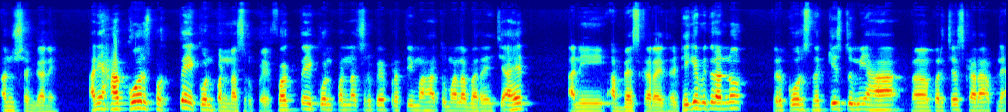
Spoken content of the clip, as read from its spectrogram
अनुषंगाने. आणि हा कोर्स फक्त एकोणपन्नास रुपये फक्त एकोणपन्नास रुपये प्रतिमहा तुम्हाला भरायचे आहेत. आणि अभ्यास करायचा ठीक आहे मित्रांनो? तर कोर्स नक्कीच तुम्ही हा परचेस करा आपल्या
